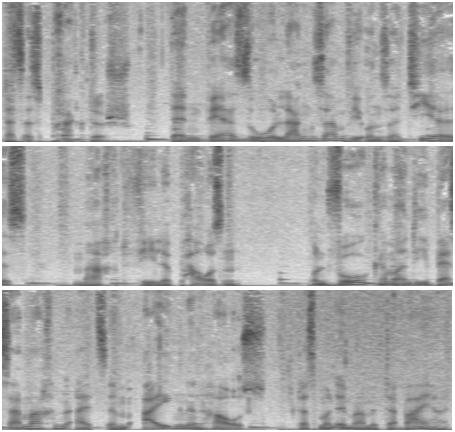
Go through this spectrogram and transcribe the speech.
Das ist praktisch, denn wer so langsam wie unser Tier ist, macht viele Pausen. Und wo kann man die besser machen als im eigenen Haus, das man immer mit dabei hat?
